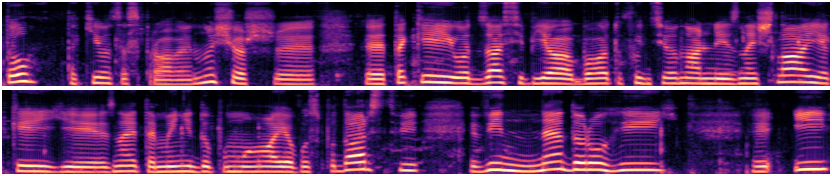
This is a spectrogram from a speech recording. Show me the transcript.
то такі оце справи. Ну що ж, е, такий от засіб я багатофункціональний знайшла, який, знаєте, мені допомагає в господарстві. Він недорогий і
